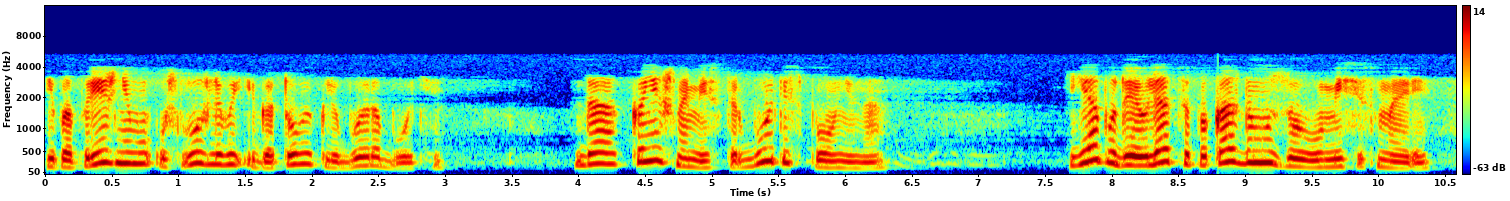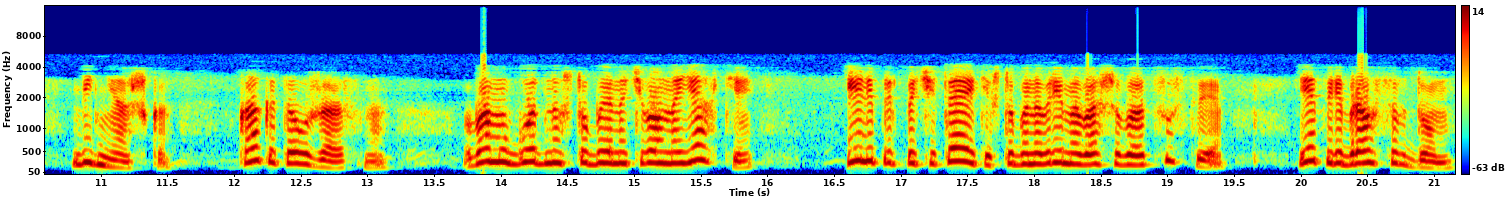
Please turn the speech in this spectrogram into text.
и по-прежнему услужливый и готовый к любой работе. «Да, конечно, мистер, будет исполнено». «Я буду являться по каждому зову, миссис Мэри. Бедняжка, как это ужасно. Вам угодно, чтобы я ночевал на яхте, или предпочитаете, чтобы на время вашего отсутствия я перебрался в дом?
